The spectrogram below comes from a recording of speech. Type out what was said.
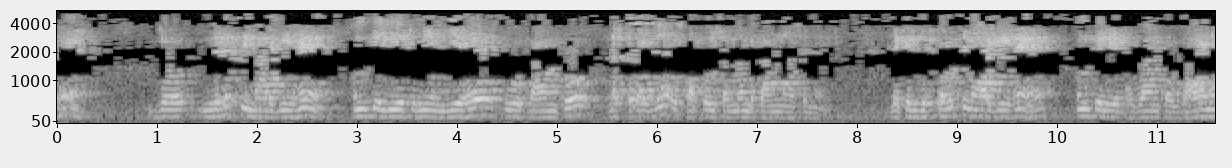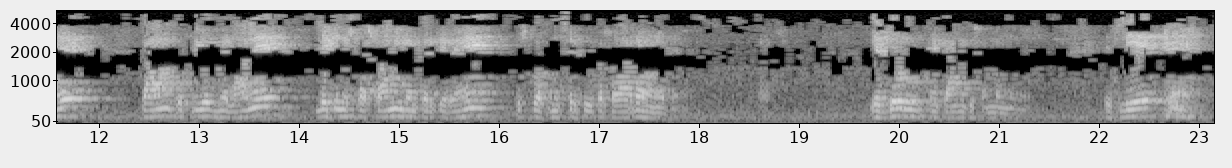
जो निवृत्ति मार्गी हैं, उनके लिए तो नियम ये है कि वो काम को नष्ट कर दें, उसका कोई संबंध कामना से नहीं लेकिन जो प्रवृत्ति मार्गी हैं, उनके लिए भगवान का उदाहरण है, काम को प्रयोग में लाने, लेकिन उसका स्वामी बन करके रहें, उसको अपने सिर के ऊपर सवार न होने दें। ये दो रूप है काम के संबंध में। इसलिए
